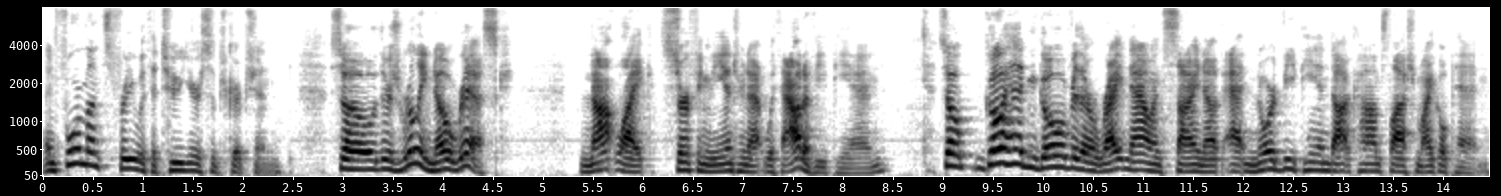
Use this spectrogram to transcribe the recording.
and four months free with a two year subscription. So there's really no risk. Not like surfing the internet without a VPN. So go ahead and go over there right now and sign up at nordvpn.com slash michaelpenn.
